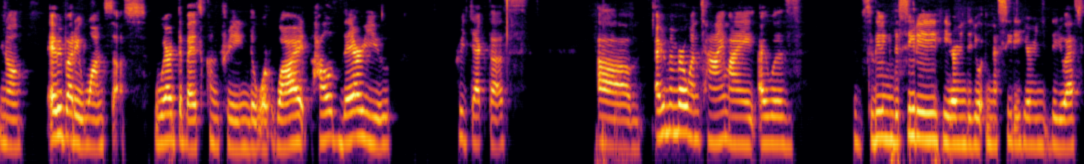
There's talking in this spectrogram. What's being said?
You know, everybody wants us. We're the best country in the world. Why? How dare you reject us? Um, I remember one time I I was, living in the city here in the in a city here in the U.S.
